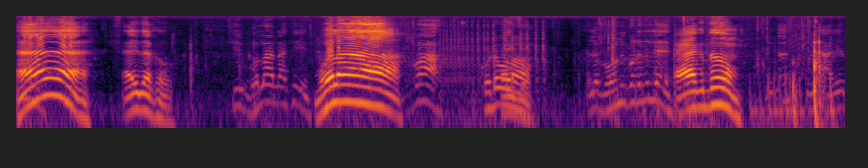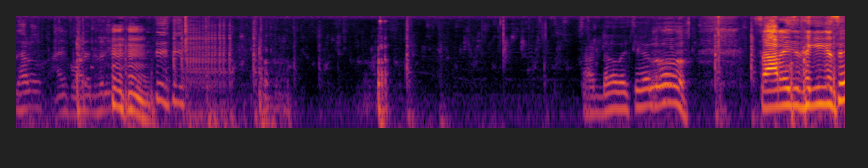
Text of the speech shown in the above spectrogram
হ্যাঁ এই দেখো। ভোলা নাকি? ভোলা। কোটা বলা। যে, তাহলে বহনি করে দিলে? একদম। আগে ধরো আমি পরে ধরি। চারটাও বেঁচে গেল। চার এই যে থেকে গেছে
